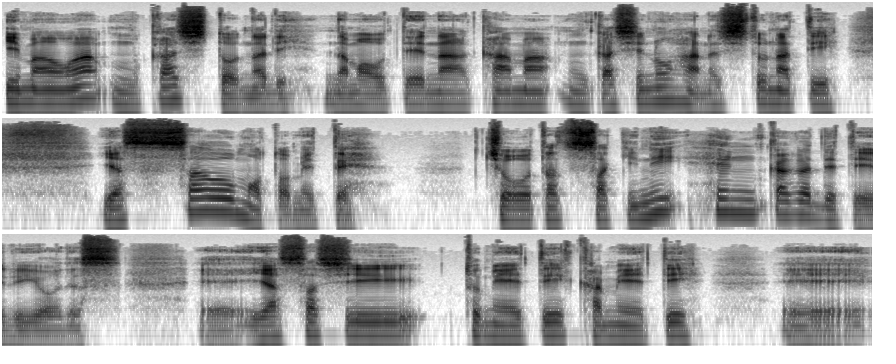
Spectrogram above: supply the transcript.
今は昔となり生おてなかま昔の話となって安さを求めて調達先に変化が出ているようです。えー、優しいとめてかめて、え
